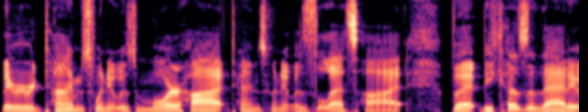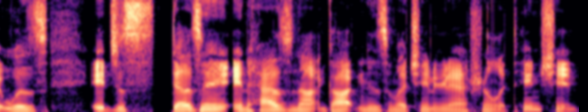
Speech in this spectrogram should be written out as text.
There were times when it was more hot, times when it was less hot. But because of that, it was, it just doesn't and has not gotten as much international attention.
